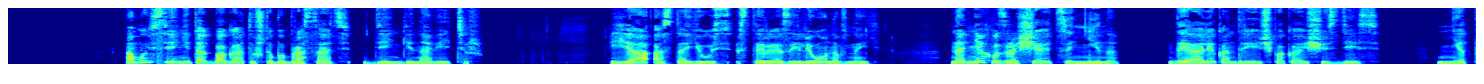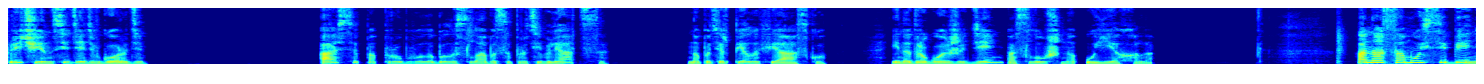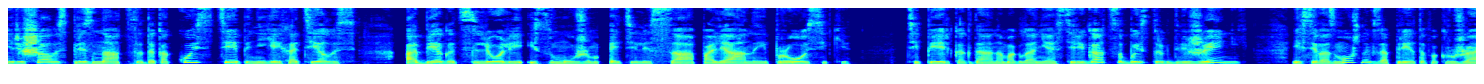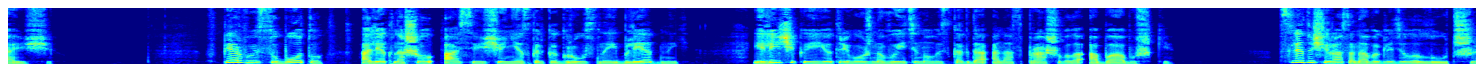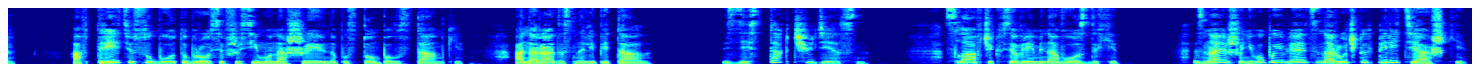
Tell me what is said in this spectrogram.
А мы все не так богаты, чтобы бросать деньги на ветер. Я остаюсь с Терезой Леоновной. На днях возвращается Нина, да и Олег Андреевич пока еще здесь. Нет причин сидеть в городе. Ася попробовала было слабо сопротивляться, но потерпела фиаско и на другой же день послушно уехала. Она самой себе не решалась признаться, до какой степени ей хотелось обегать с Лёлей и с мужем эти леса, поляны и просеки, теперь, когда она могла не остерегаться быстрых движений и всевозможных запретов окружающих. В первую субботу Олег нашел Асю еще несколько грустной и бледной, и личико ее тревожно вытянулось, когда она спрашивала о бабушке. В следующий раз она выглядела лучше, а в третью субботу, бросившись ему на шею на пустом полустанке, она радостно лепетала. «Здесь так чудесно! Славчик все время на воздухе. Знаешь, у него появляются на ручках перетяжки.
